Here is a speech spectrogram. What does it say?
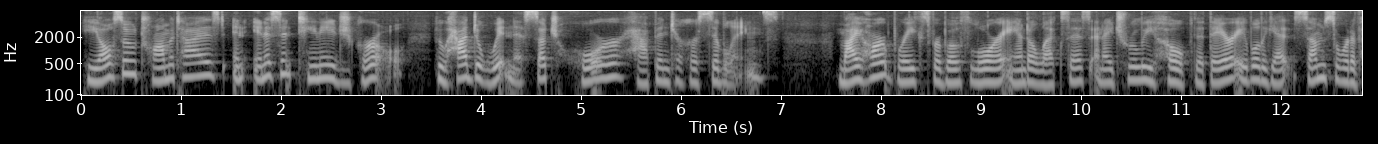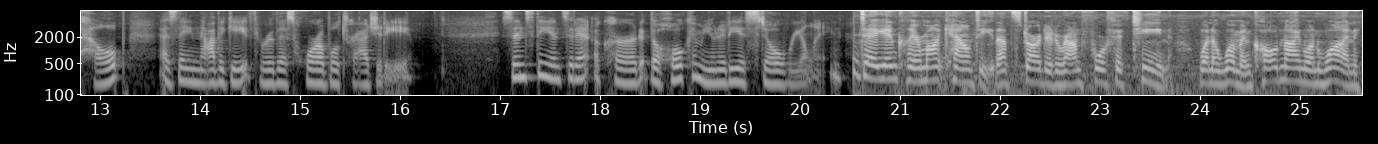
He also traumatized an innocent teenage girl who had to witness such horror happen to her siblings. My heart breaks for both Laura and Alexis, and I truly hope that they are able to get some sort of help as they navigate through this horrible tragedy. Since the incident occurred, the whole community is still reeling. Day in Clermont County that started around 4:15 when a woman called 911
